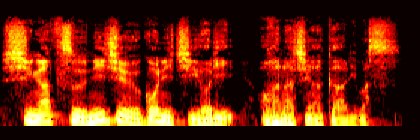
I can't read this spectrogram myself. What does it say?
4月25日よりお話が変わります。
